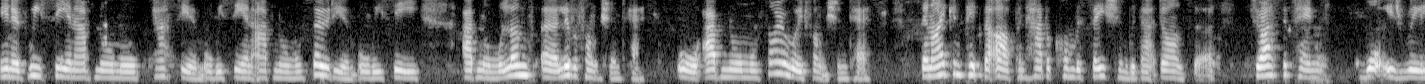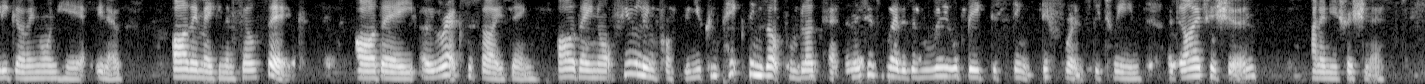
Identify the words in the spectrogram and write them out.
You know, if we see an abnormal potassium or we see an abnormal sodium or we see abnormal lung uh, liver function tests or abnormal thyroid function tests, then I can pick that up and have a conversation with that dancer to ascertain what is really going on here. You know, are they making themselves sick? Are they over exercising? Are they not fueling properly? You can pick things up from blood tests. And this is where there's a real big distinct difference between a dietitian and a nutritionist.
